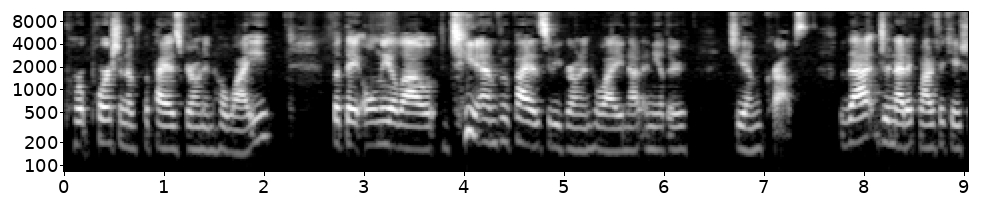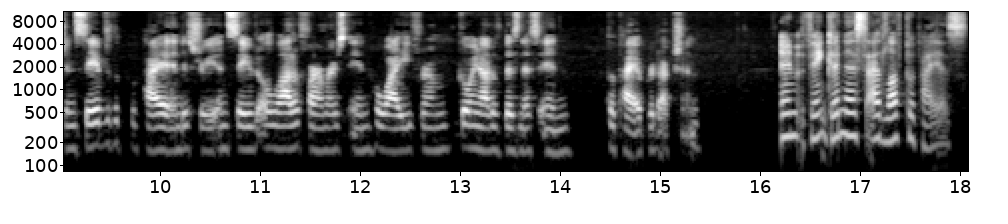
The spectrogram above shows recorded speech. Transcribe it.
proportion of papayas grown in Hawaii, but they only allow GM papayas to be grown in Hawaii, not any other GM crops. That genetic modification saved the papaya industry and saved a lot of farmers in Hawaii from going out of business in papaya production. And thank goodness, I love papayas.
